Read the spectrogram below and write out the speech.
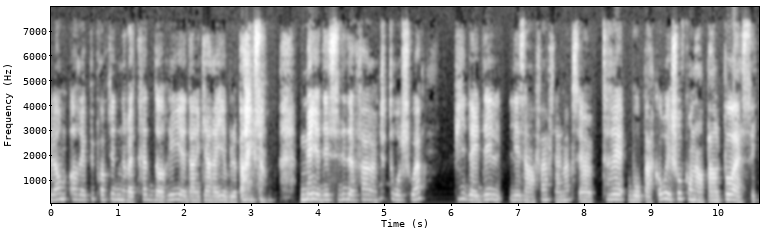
Lorme aurait pu profiter d'une retraite dorée dans les Caraïbes, par exemple. Mais il a décidé de faire un tout autre choix, puis d'aider les enfants, finalement. C'est un très beau parcours et je trouve qu'on n'en parle pas assez.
